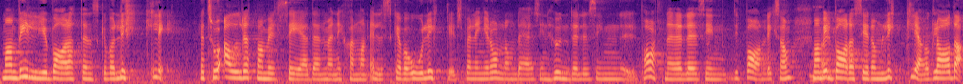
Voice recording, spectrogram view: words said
man vill ju bara att den ska vara lycklig. Jag tror aldrig att man vill se den människan man älskar vara olycklig. Det spelar ingen roll om det är sin hund eller sin partner eller sin, ditt barn liksom. Man vill bara se dem lyckliga och glada.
